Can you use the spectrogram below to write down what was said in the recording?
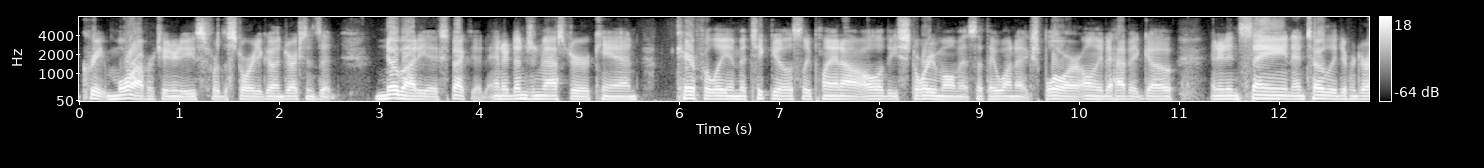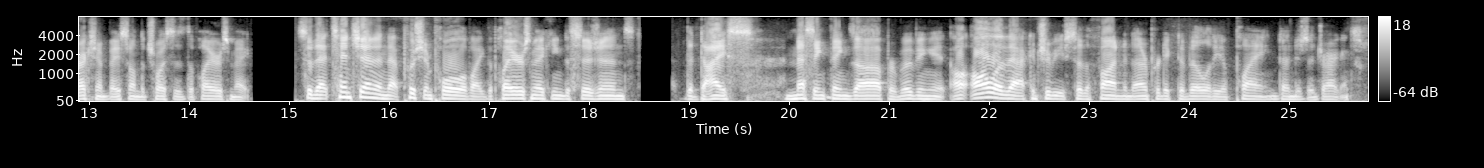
create more opportunities for the story to go in directions that nobody expected. And a dungeon master can carefully and meticulously plan out all of these story moments that they want to explore, only to have it go in an insane and totally different direction based on the choices the players make. So that tension and that push and pull of like the players making decisions, the dice messing things up or moving it, all, all of that contributes to the fun and the unpredictability of playing Dungeons and Dragons.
